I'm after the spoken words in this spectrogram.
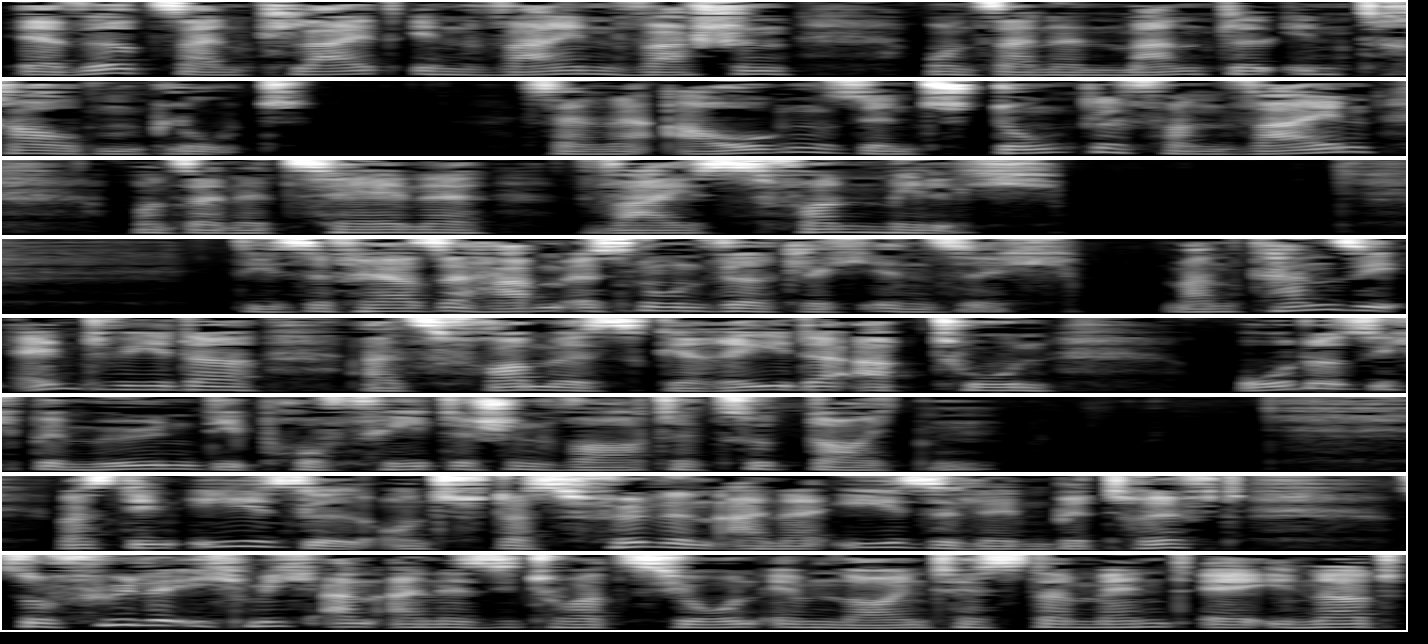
Er wird sein Kleid in Wein waschen und seinen Mantel in Traubenblut. Seine Augen sind dunkel von Wein und seine Zähne weiß von Milch. Diese Verse haben es nun wirklich in sich. Man kann sie entweder als frommes Gerede abtun oder sich bemühen, die prophetischen Worte zu deuten. Was den Esel und das Füllen einer Eselin betrifft, so fühle ich mich an eine Situation im Neuen Testament erinnert,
